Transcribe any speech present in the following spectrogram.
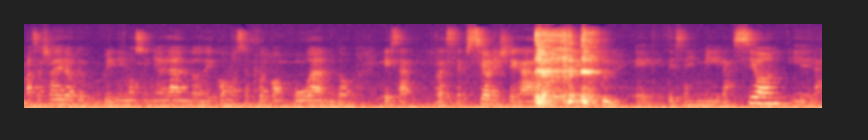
más allá de lo que venimos señalando, de cómo se fue conjugando esa recepción y llegada de, eh, esa inmigración y de las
